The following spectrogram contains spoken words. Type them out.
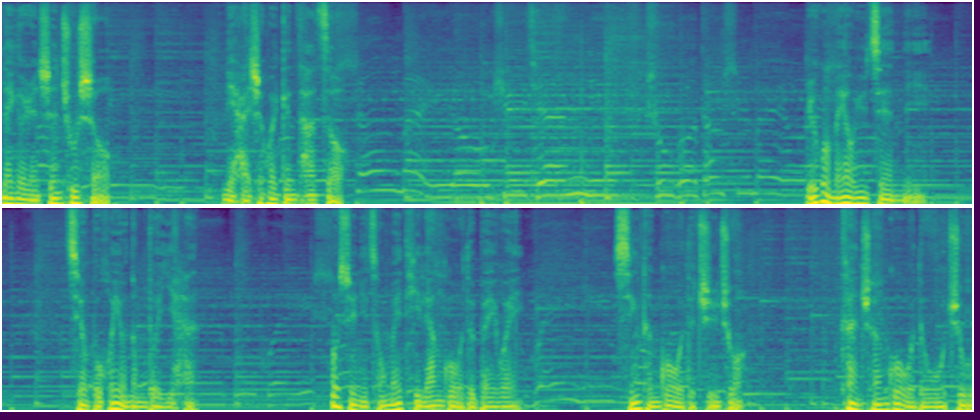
那个人伸出手，你还是会跟他走。如果没有遇见你，就不会有那么多遗憾。或许你从没体谅过我的卑微，心疼过我的执着，看穿过我的无助，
